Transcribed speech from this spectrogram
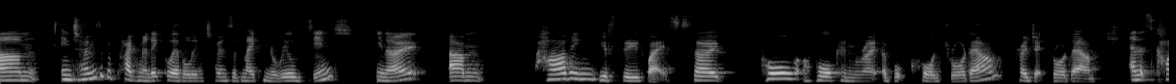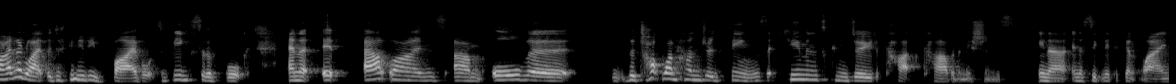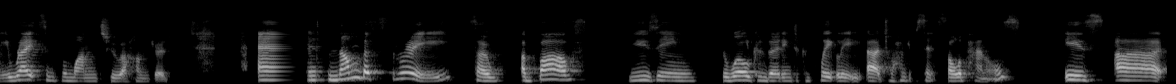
Um, in terms of a pragmatic level, in terms of making a real dent, you know, um, halving your food waste. So Paul Hawken wrote a book called Drawdown, Project Drawdown, and it's kind of like the definitive Bible. It's a big sort of book, and it, it outlines um, all the the top 100 things that humans can do to cut carbon emissions in a in a significant way, and he rates them from one to 100. And number three, so above using the world converting to completely uh, to 100% solar panels, is uh,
